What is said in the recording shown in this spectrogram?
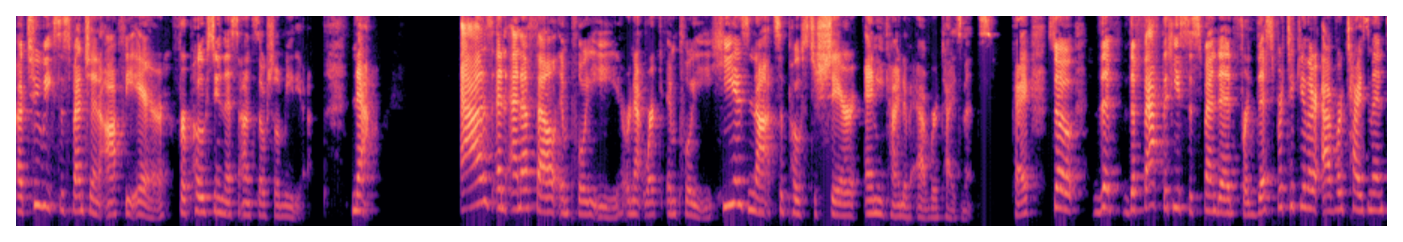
a two week suspension off the air for posting this on social media. Now, as an NFL employee or network employee, he is not supposed to share any kind of advertisements. Okay. So the the fact that he's suspended for this particular advertisement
